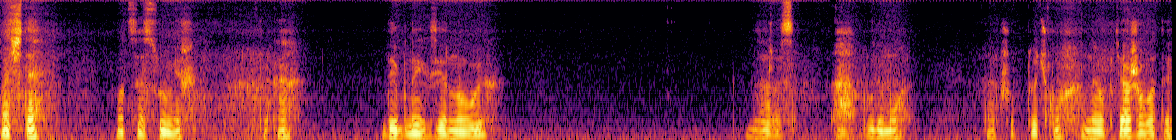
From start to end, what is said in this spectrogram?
Бачите, оце суміш така дрібних зернових. Зараз будемо так, щоб точку не обтяжувати.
